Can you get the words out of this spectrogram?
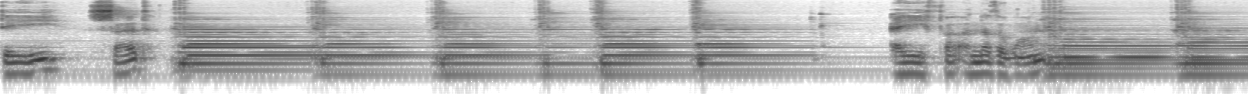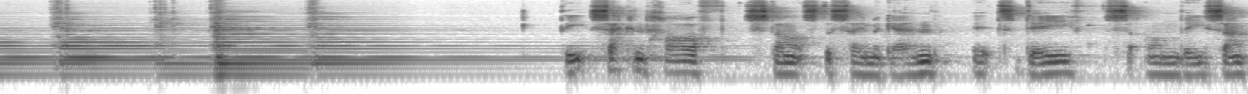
D said. A for another one. The second half starts the same again. It's D on the sound.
